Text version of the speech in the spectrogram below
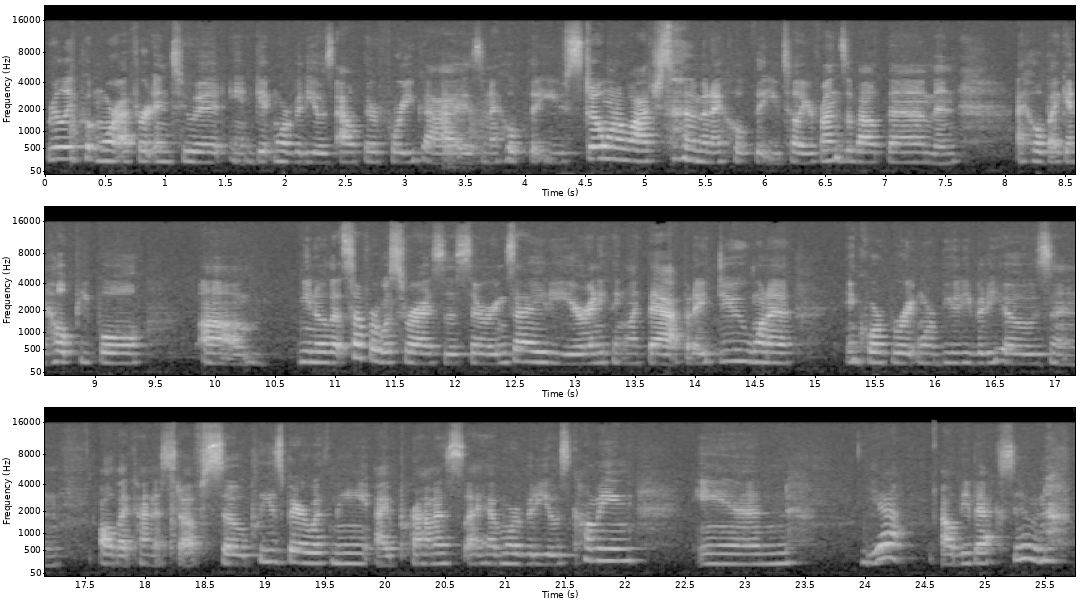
really put more effort into it and get more videos out there for you guys. And I hope that you still want to watch them, and I hope that you tell your friends about them, and I hope I can help people um, you know, that suffer with psoriasis or anxiety or anything like that, but I do want to incorporate more beauty videos and all that kind of stuff. So please bear with me. I promise I have more videos coming, and yeah, I'll be back soon.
